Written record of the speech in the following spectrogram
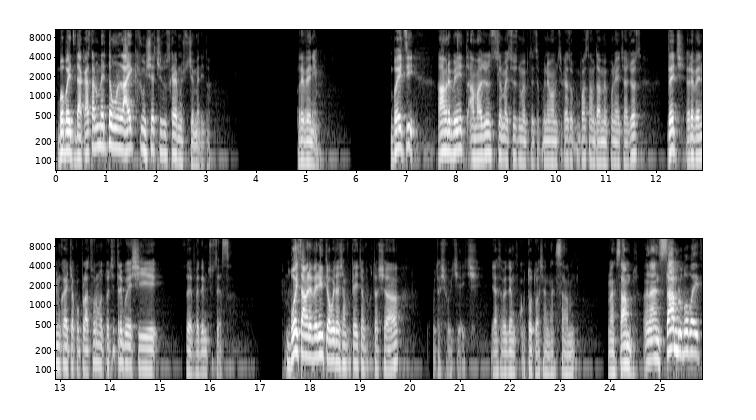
bă băieți, dacă asta nu merită un like și un share și subscribe, nu știu ce merită. Revenim. Băieții, am revenit, am ajuns cel mai sus, nu mai putem să punem, am încercat să o pun pe asta, dar mi pune aici jos. Deci, revenim cu aici cu platformă, tot ce trebuie și să vedem ce o să iasă. Băi, s-am revenit, ia uite așa am făcut aici, am făcut așa. Uitați și voi ce aici. Ia să vedem cu totul așa în ansamblu. În ansamblu. În ansamblu, bă băieți.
